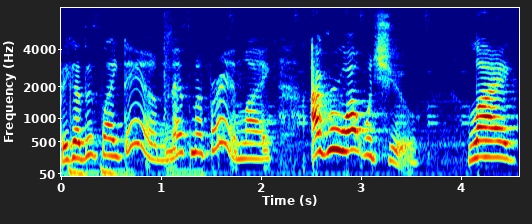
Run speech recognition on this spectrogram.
Because it's like, damn, that's my friend. Like, I grew up with you. Like,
